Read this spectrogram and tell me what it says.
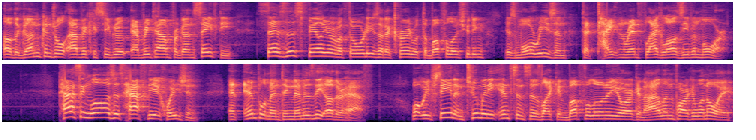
of the gun control advocacy group Everytown for Gun Safety, says this failure of authorities that occurred with the Buffalo shooting is more reason to tighten red flag laws even more. Passing laws is half the equation, and implementing them is the other half. What we've seen in too many instances, like in Buffalo, New York, and Highland Park, Illinois,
